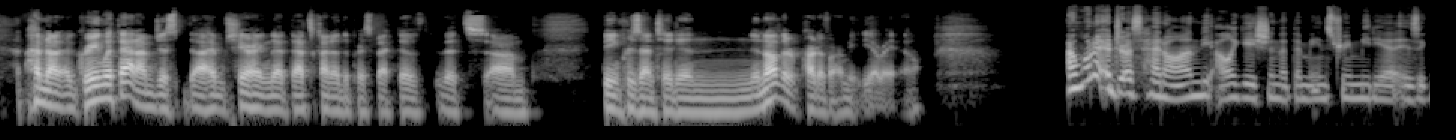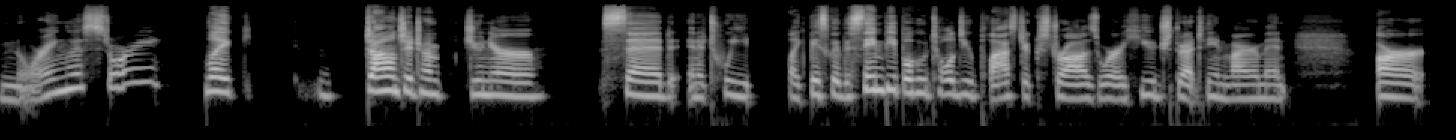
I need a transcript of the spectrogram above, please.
I'm not agreeing with that. I'm just, I'm sharing that that's kind of the perspective that's um, being presented in another part of our media right now. I want to address head on the allegation that the mainstream media is ignoring this story. Like, Donald J. Trump Jr. said in a tweet, like basically the same people who told you plastic straws were a huge threat to the environment are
